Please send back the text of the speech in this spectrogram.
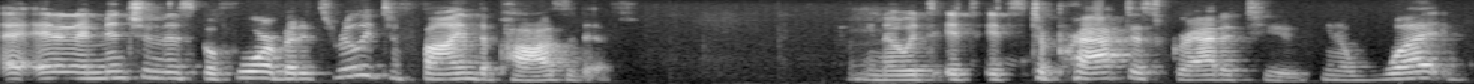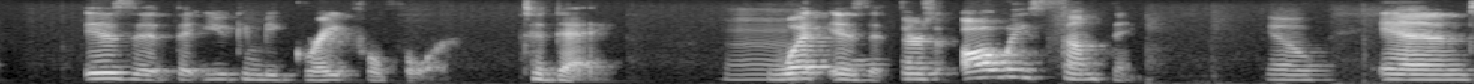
and i mentioned this before but it's really to find the positive. You know it's it's, it's to practice gratitude. You know what is it that you can be grateful for today? Mm. what is it? There's always something you know and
